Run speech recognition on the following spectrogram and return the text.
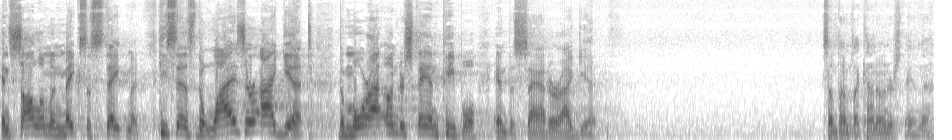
and Solomon makes a statement. He says, The wiser I get, the more I understand people, and the sadder I get. Sometimes I kind of understand that.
